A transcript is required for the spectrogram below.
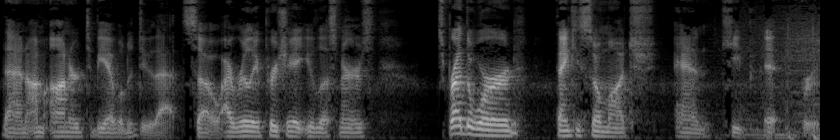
then I'm honored to be able to do that. So I really appreciate you listeners. Spread the word. Thank you so much and keep it brutal.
